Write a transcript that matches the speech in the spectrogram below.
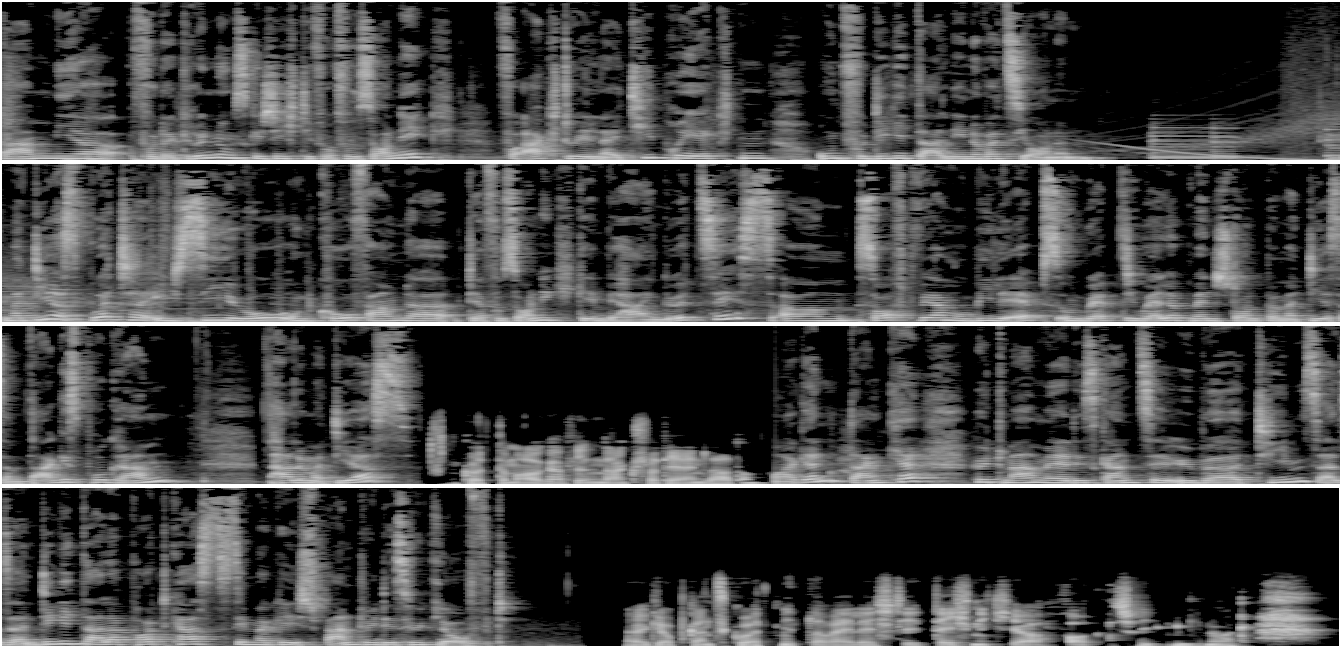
erfahren wir von der Gründungsgeschichte von Fusonic, von aktuellen IT-Projekten und von digitalen Innovationen. Matthias Burtscher ist CEO und Co-Founder der Fusonic GmbH in Götzis. Ähm, Software, mobile Apps und Web Development stand bei Matthias am Tagesprogramm. Hallo Matthias. Guten Morgen, vielen Dank für die Einladung. Morgen, danke. Heute machen wir ja das Ganze über Teams, also ein digitaler Podcast. Sind wir gespannt, wie das heute läuft. Ich glaube, ganz gut. Mittlerweile ist die Technik ja fortgeschritten genug.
